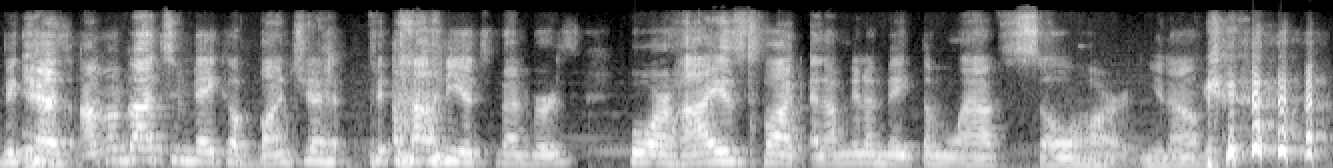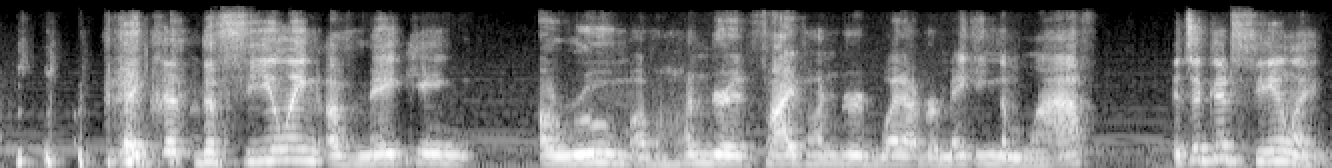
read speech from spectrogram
because I'm about to make a bunch of audience members who are high as fuck, and I'm gonna make them laugh so hard. You know, like the, the feeling of making a room of 100, 500, whatever, making them laugh. It's a good feeling,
